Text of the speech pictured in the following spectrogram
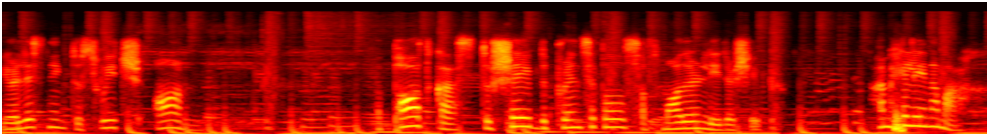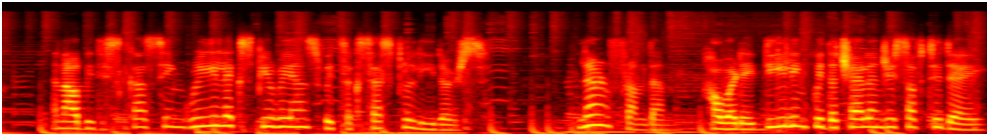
you're listening to Switch On, a podcast to shape the principles of modern leadership. I'm Helena Mach, and I'll be discussing real experience with successful leaders. Learn from them. How are they dealing with the challenges of today?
